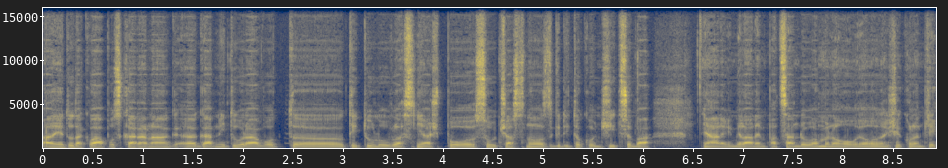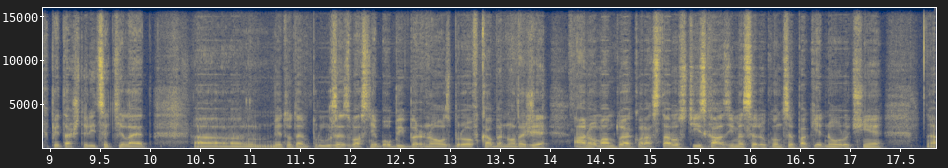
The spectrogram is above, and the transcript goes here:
ale je to taková poskaraná garnitura od uh, titulu vlastně až po současnost, kdy to končí třeba, já nevím, Milanem Pacandou a mnou, jo, takže kolem těch 45 let. Uh, je to ten průřez vlastně Bobby Brno, Zbrojovka Brno, takže ano, mám to jako na starosti, scházíme se dokonce pak jednou ročně uh,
